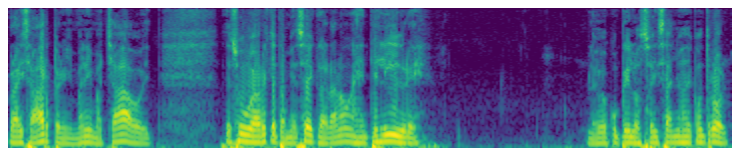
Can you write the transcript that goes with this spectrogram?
Bryce Harper y Manny Machado y esos jugadores que también se declararon agentes libres luego de cumplir los seis años de control,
